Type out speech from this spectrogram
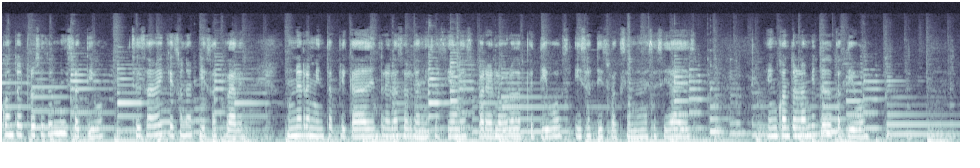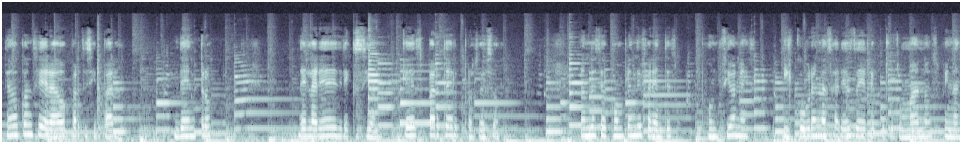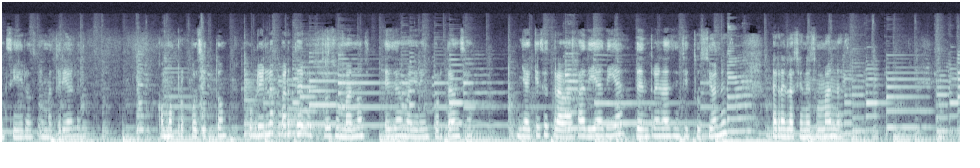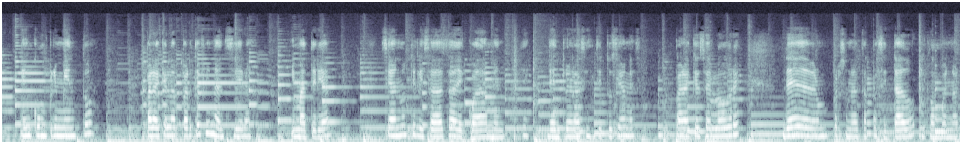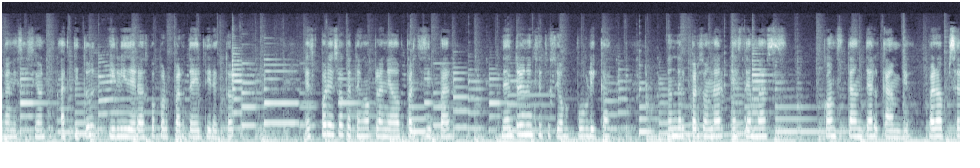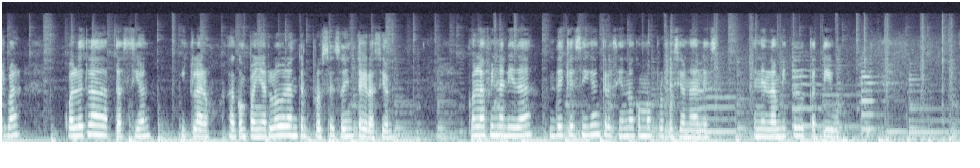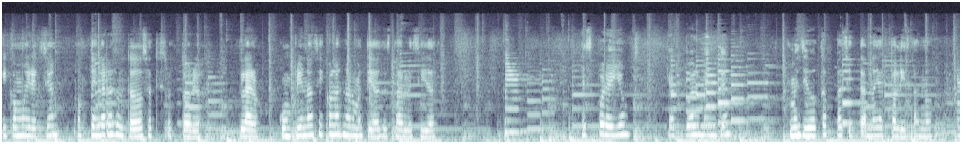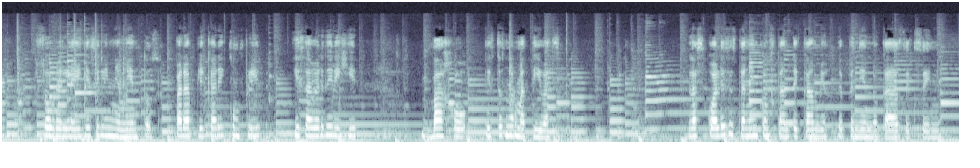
cuanto al proceso administrativo, se sabe que es una pieza clave, una herramienta aplicada dentro de las organizaciones para el logro de objetivos y satisfacción de necesidades. En cuanto al ámbito educativo, tengo considerado participar dentro del área de dirección, que es parte del proceso, donde se cumplen diferentes funciones y cubren las áreas de recursos humanos, financieros y materiales. Como propósito, cubrir la parte de recursos humanos es de mayor importancia, ya que se trabaja día a día dentro de las instituciones las relaciones humanas. En cumplimiento para que la parte financiera y material sean utilizadas adecuadamente dentro de las instituciones. Para que se logre, debe de haber un personal capacitado y con buena organización, actitud y liderazgo por parte del director. Es por eso que tengo planeado participar dentro de una institución pública donde el personal esté más constante al cambio para observar cuál es la adaptación y claro, acompañarlo durante el proceso de integración con la finalidad de que sigan creciendo como profesionales en el ámbito educativo y como dirección obtenga resultados satisfactorios, claro, cumpliendo así con las normativas establecidas. Es por ello que actualmente me sigo capacitando y actualizando sobre leyes y lineamientos para aplicar y cumplir y saber dirigir bajo estas normativas, las cuales están en constante cambio dependiendo cada sexenio.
